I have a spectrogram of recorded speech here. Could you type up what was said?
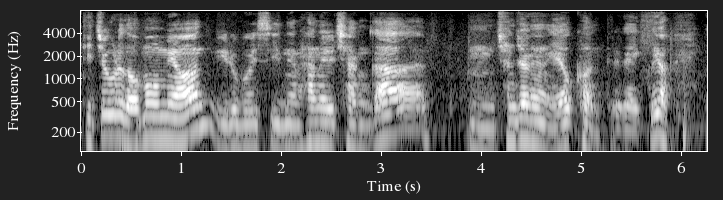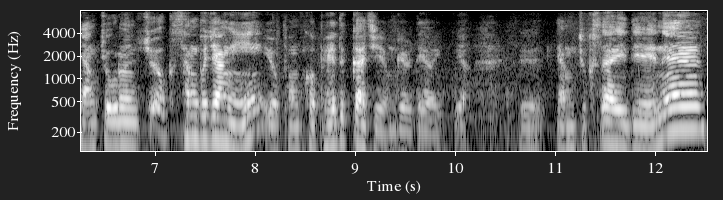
뒤쪽으로 넘어오면 위로 볼 수 있는 하늘창과 음, 천정형 에어컨 들어가 있고요. 양쪽으로는 쭉 상부장이 이 벙커 베드까지 연결되어 있고요. 그 양쪽 사이드에는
